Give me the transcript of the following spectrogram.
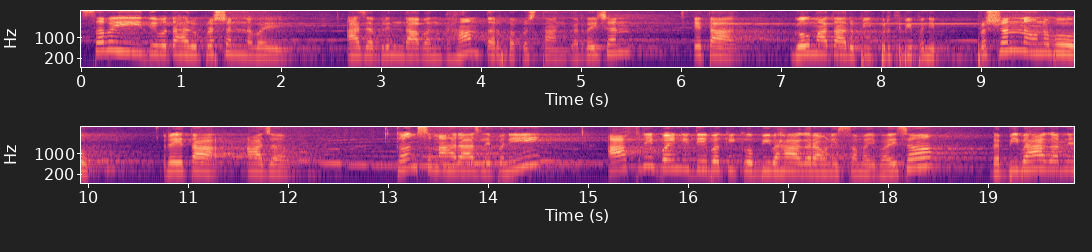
सबै देवताहरू प्रसन्न भए आज वृन्दावन धामतर्फ प्रस्थान गर्दैछन्। यता गौमाता रूपी पृथ्वी पनि प्रसन्न हुनुभयो र यता आज कंस महाराजले पनि आफ्नै बहिनी देवकीको विवाह गराउने समय भएछ र विवाह गर्ने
